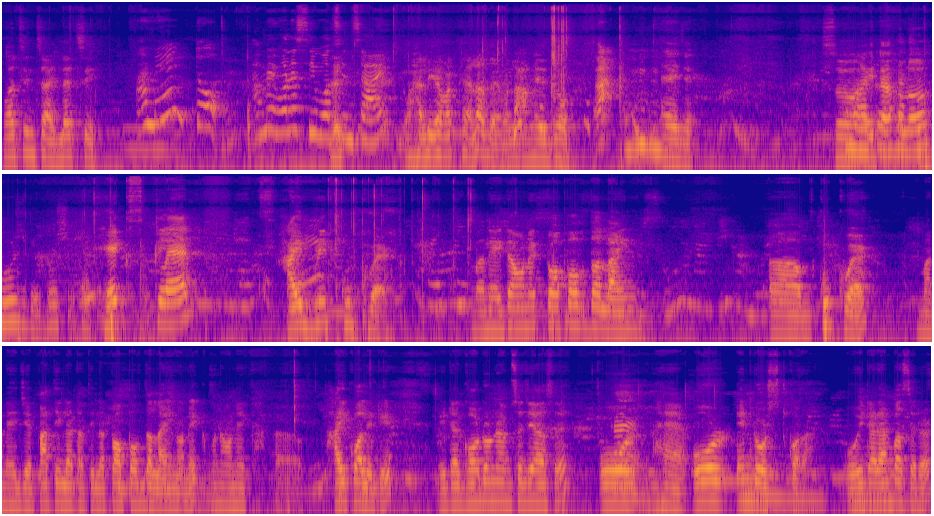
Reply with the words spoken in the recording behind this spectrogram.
what's inside let's see I'm in the Amir, want to See what's inside? খালি আবার ঠেলা দেয় বলে আমের জো। এই যে। সো এটা হলো হেক্স ক্ল্যাড হাইব্রিড কুকওয়্যার মানে এটা অনেক top of the line cookware মানে যে পাতিলা টাতিলা টপ অফ দ্য লাইন অনেক মানে অনেক হাই কোয়ালিটির এটা গর্ডন র্যামসে যে আছে ওর হ্যাঁ। ওর এন্ডোর্সড করা। ওইটার অ্যাম্বাসেডর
